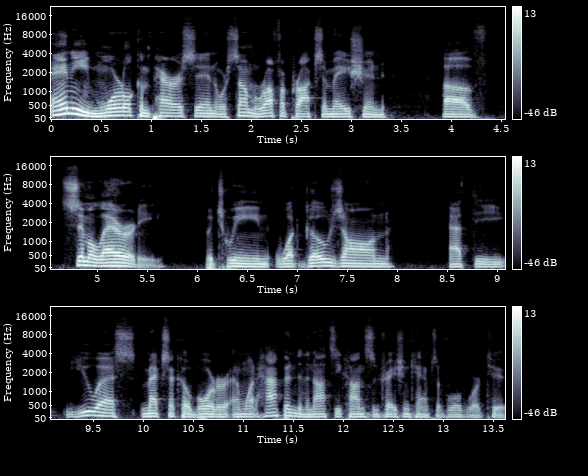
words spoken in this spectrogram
any moral comparison or some rough approximation of similarity between what goes on at the U.S. Mexico border and what happened in the Nazi concentration camps of World War II.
